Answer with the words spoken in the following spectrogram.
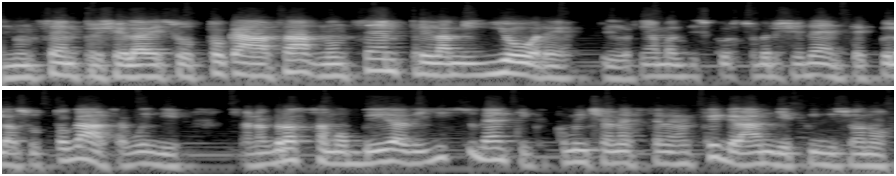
non sempre ce l'hai sotto casa, non sempre la migliore, ritorniamo al discorso precedente, è quella sotto casa, quindi c'è una grossa mobilità degli studenti che cominciano ad essere anche grandi e quindi sono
